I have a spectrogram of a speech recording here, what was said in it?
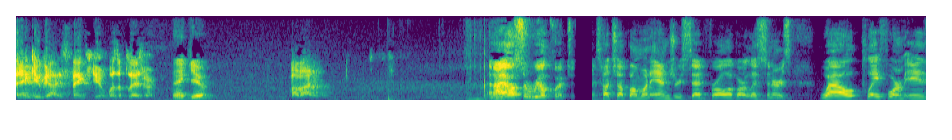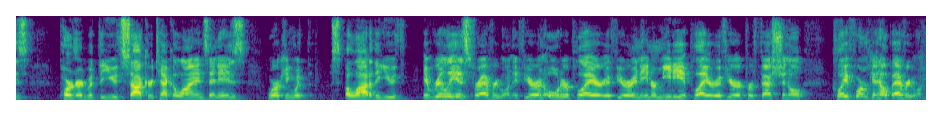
Thank you, guys. Thank you. It was a pleasure. Thank you. Bye bye. And I also, real quick, just touch up on what Andrew said for all of our listeners. While Playform is partnered with the Youth Soccer Tech Alliance and is working with a lot of the youth it really is for everyone. If you're an older player, if you're an intermediate player, if you're a professional, Playform can help everyone.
